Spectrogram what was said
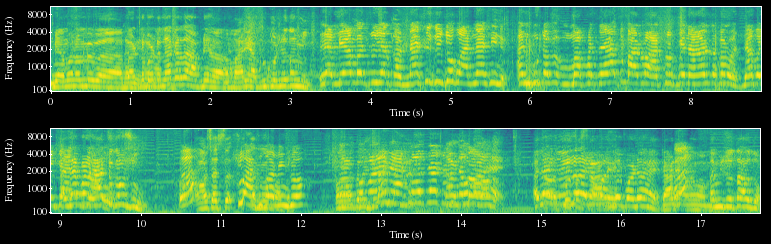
મહેમાન અમે બાટલો બાટલો ના કરતા આપણે મારી આબરૂ ખોશો તમે. એટલે મેં તું યાર કરના શીખી જો કરના શીખી અને હું તમે મફત ના તો બાટલો આઠસો રૂપિયા ના આવે તમારે વધના પૈસા પણ આ તો કહું છું. શું જો? જો. તો કરો. હે? તમે જોતા આવજો.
